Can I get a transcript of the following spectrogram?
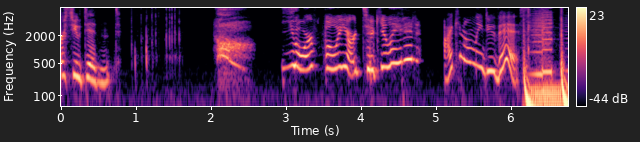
course you didn't. You're fully articulated? I can only do this.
